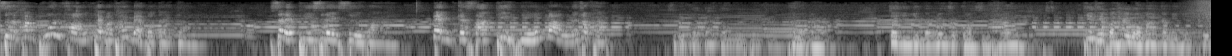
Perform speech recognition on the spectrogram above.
เสื่อคำพูดของเทพไทยแบบบอไตรตรองเสด็จพีสิได้สื่อว่า เป็นกษัตริย์ที่หูเบานะเจ้าค่ะเสด็จพ่อใต้ตองเลยเพคะพระอ่อนเจ้ายินยินดังร่งสกอร์สีให้ที่เทพไทยบอกมากก็มีเหตุผล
